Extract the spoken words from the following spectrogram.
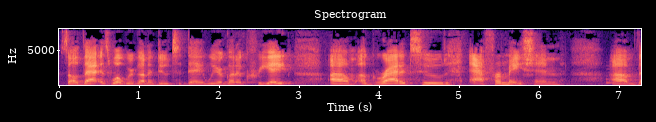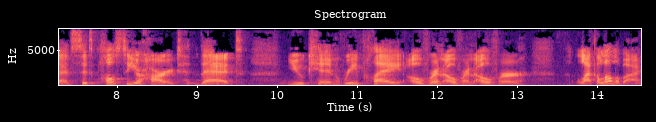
So that is what we're going to do today. We are going to create um, a gratitude affirmation um, that sits close to your heart that you can replay over and over and over like a lullaby.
